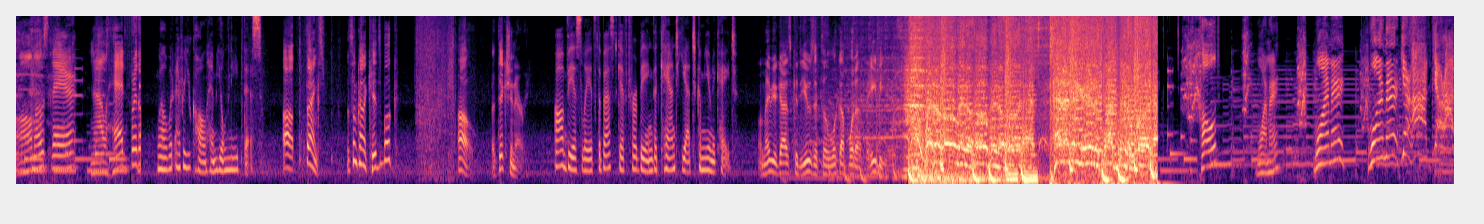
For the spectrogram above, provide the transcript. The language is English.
Almost there. Now head for the... Well, whatever you call him, you'll need this. Uh, thanks. Is some kind of kid's book? Oh, a dictionary. Obviously, it's the best gift for a being that can't yet communicate. Well, maybe you guys could use it to look up what a baby is. Cold. Warmer. Warmer. Warmer. You're hot. You're on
